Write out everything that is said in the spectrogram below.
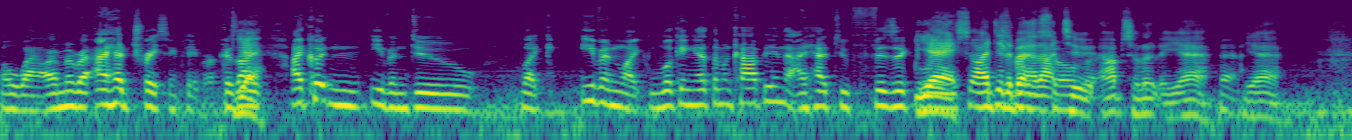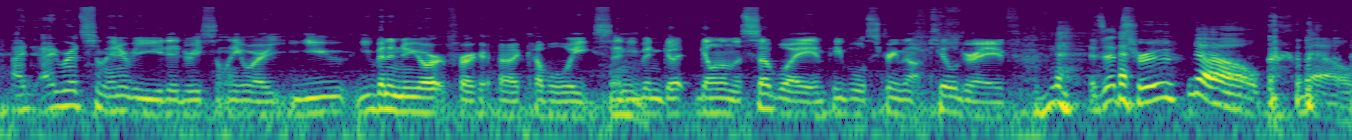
oh wow. I remember I had tracing paper because Yeah. I I couldn't even do like even like looking at them and copying. I had to physically. Yes, I did a bit of that too. over. Absolutely, yeah, Yeah. I, I read some interview you did recently where you you've been in New York for a, a couple weeks and you've been go, going on the subway and people will scream out Kilgrave. Is that true? No, no.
